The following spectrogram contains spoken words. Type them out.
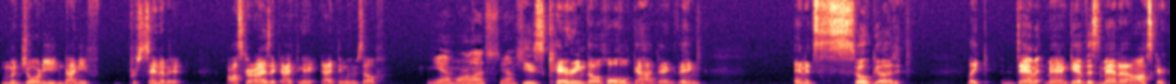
majority ninety percent of it Oscar Isaac acting acting with himself. Yeah, more or less. Yeah. He's carrying the whole goddamn thing. And it's so good. Like, damn it, man. Give this man an Oscar.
